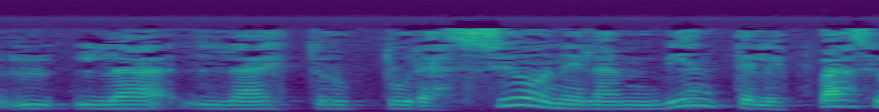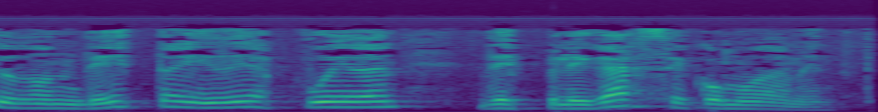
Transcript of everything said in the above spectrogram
la, la, estructuración, el ambiente, el espacio donde estas ideas puedan desplegarse cómodamente.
